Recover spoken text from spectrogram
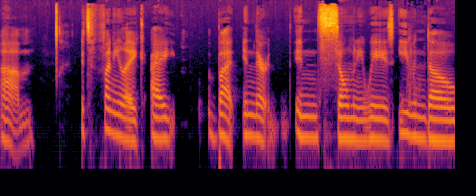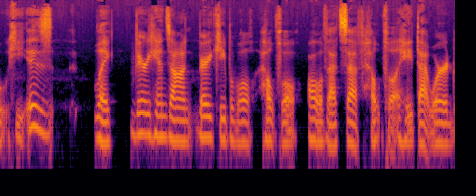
um, it's funny. Like I, but in there, in so many ways, even though he is like very hands on, very capable, helpful, all of that stuff. Helpful. I hate that word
